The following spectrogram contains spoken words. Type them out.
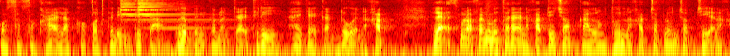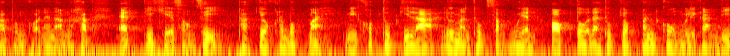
กด subscribe แล้วก็กดกระดิ่งติดตาม เพื่อเป็นกำลังใจที่ดีให้แก่กันด้วยนะครับ และสำหรับแฟนมวยท่านใดนะครับที่ชอบการลงทุนนะครับชอบลุ้นชอบเชียร์นะครับ ผมขอแนะนำนะครับ @pk24 พักยกระบบใหม่ มีครบทุกกีฬารุ่นมันทุกสังเวียนออกตัวได้ทุกยกมั่นคงบริการดี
